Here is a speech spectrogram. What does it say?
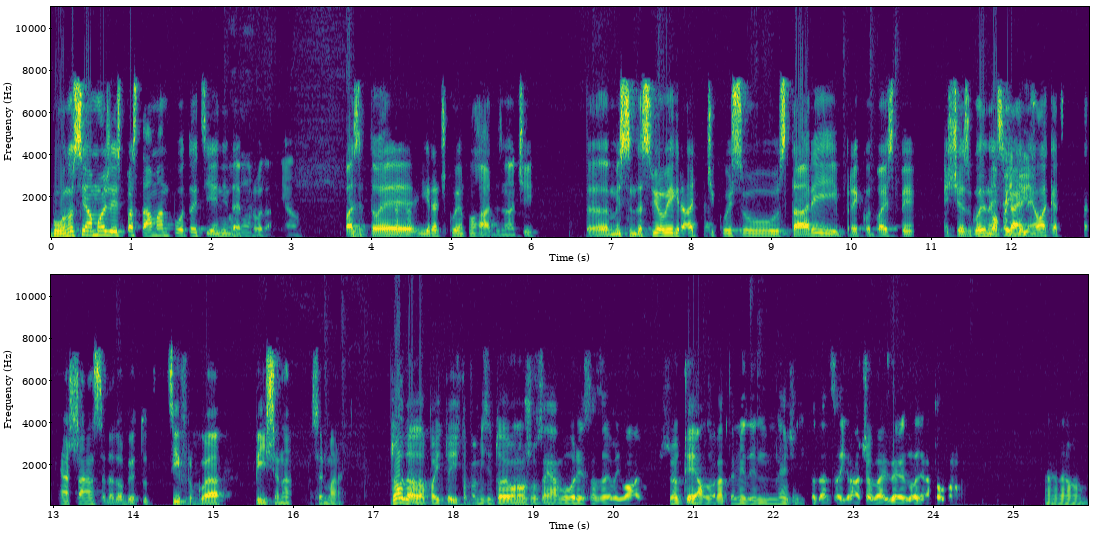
bonusima može ispast taman po toj cijeni da je prodan. Jel? Pazi, to je igrač koji je mlad, znači e, mislim da svi ovi igrači koji su stariji preko 25-6 godina iz HNL-a kad nema šanse da dobiju tu cifru koja piše na Sermark. Da, da, da, pa i to isto, pa mislim to je ono što sam ja govorio sad za Livaju. Što je okej, ali vrate mili neće niko dati za igrača 29 godina toliko da, ono,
